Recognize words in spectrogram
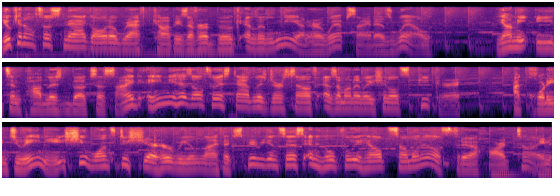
You can also snag autographed copies of her book A Little Me on her website as well. Yummy eats and published books aside, Amy has also established herself as a motivational speaker. According to Amy, she wants to share her real-life experiences and hopefully help someone else through a hard time.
